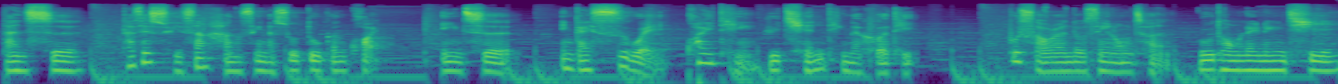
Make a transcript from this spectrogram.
但是它在水上航行的速度更快，因此应该视为快艇与潜艇的合体。不少人都形容成如同007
